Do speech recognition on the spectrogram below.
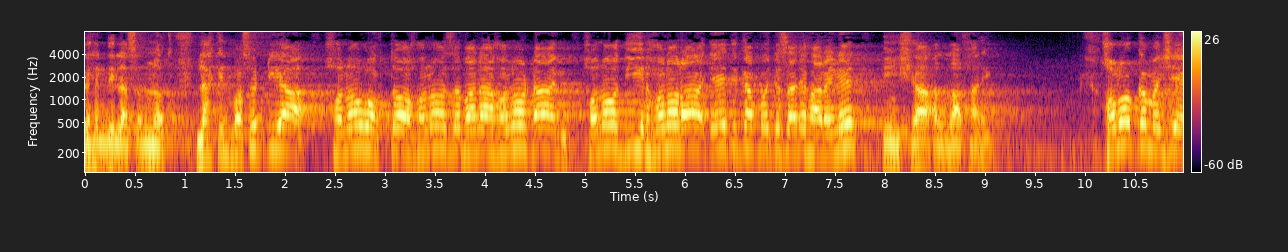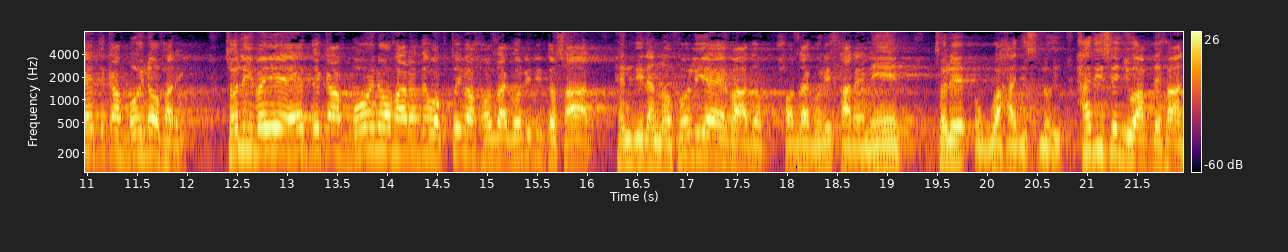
দেখেন দিলা সুন্নত। লাকিন বছরটিয়া হন ওয়াক্ত হন জবানা, হন টাইম, হন দিন, হন রাত এহতিকাফ বইতে সারে ফারেন ইনশাআল্লাহ ফারিক। সমগ্র মানুষ এহতিকাফ বই ন ফারিক। চলি ভাইয়ে, এতেকা বই ন ভারতে ওক্তই বা সজা গরি দিত সার হেন্দিলা নফলিয়া এবাদত হজা গরি ফারেনে চলে উগুয়া হাদিস লই। হাদিসে জবাব দেখান।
